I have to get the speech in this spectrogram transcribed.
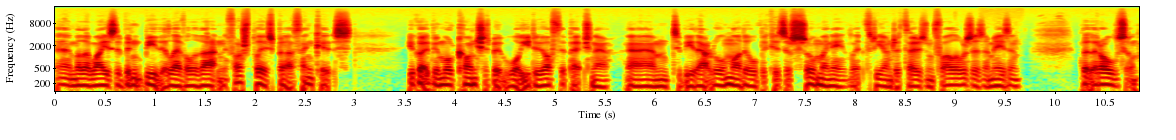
Um, otherwise, they wouldn't be at the level of that in the first place. But I think it's you've got to be more conscious about what you do off the pitch now um, to be that role model because there's so many like 300,000 followers is amazing but they're also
